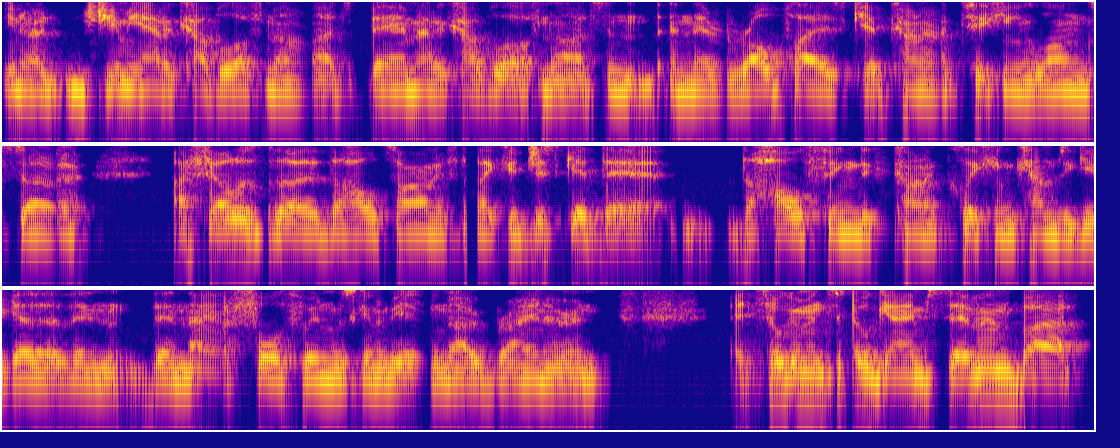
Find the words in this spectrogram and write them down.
you know, Jimmy had a couple off nights, Bam had a couple off nights, and, and their role players kept kind of ticking along. So I felt as though the whole time, if they could just get their the whole thing to kind of click and come together, then then that fourth win was going to be a no brainer. And it took them until game seven, but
